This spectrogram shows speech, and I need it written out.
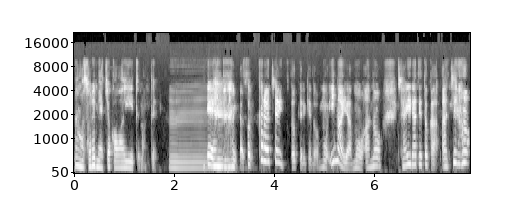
なんかそれめっちゃ可愛いってなって。で、なんかそっからチャイって取ってるけど、もう今やもうあのチャイラテとか、あっちの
